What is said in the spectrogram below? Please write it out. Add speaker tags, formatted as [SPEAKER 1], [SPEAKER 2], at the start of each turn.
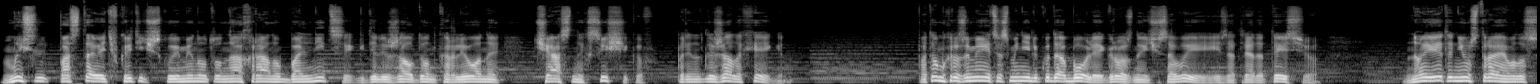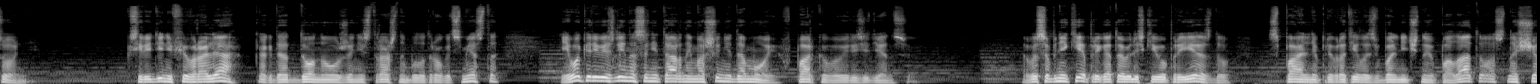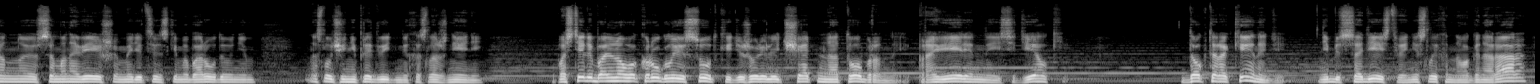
[SPEAKER 1] Мысль поставить в критическую минуту на охрану больницы, где лежал Дон Корлеоне, частных сыщиков, принадлежала Хейгену. Потом их, разумеется, сменили куда более грозные часовые из отряда Тессио, но и это не устраивало Сонни. К середине февраля, когда Дона уже не страшно было трогать с места, его перевезли на санитарной машине домой, в парковую резиденцию. В особняке приготовились к его приезду, спальня превратилась в больничную палату, оснащенную самоновейшим медицинским оборудованием на случай непредвиденных осложнений – у постели больного круглые сутки дежурили тщательно отобранные, проверенные сиделки. Доктора Кеннеди, не без содействия неслыханного гонорара,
